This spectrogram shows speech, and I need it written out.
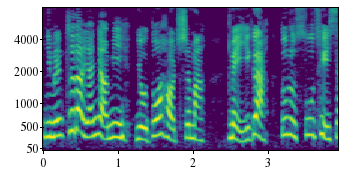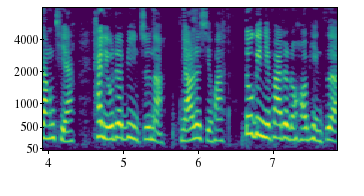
你们知道羊角蜜有多好吃吗？每一个都是酥脆香甜还留着蜜汁呢。你要是喜欢都给你发这种好品质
